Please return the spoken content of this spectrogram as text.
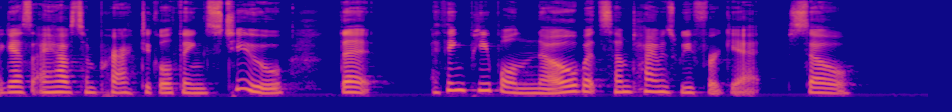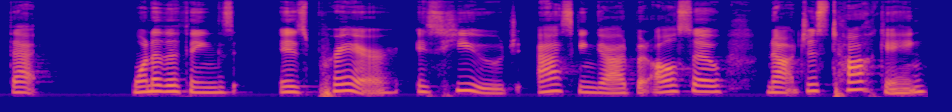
I guess I have some practical things too that I think people know, but sometimes we forget. So, that one of the things is prayer is huge, asking God, but also not just talking,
